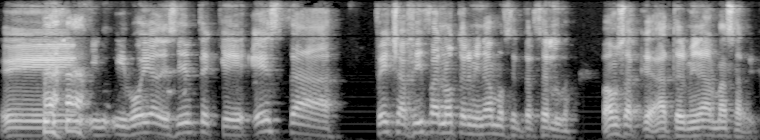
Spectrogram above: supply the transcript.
eh, y, voy a decirte que esta fecha FIFA no terminamos en tercer lugar. Vamos a, a terminar más arriba.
